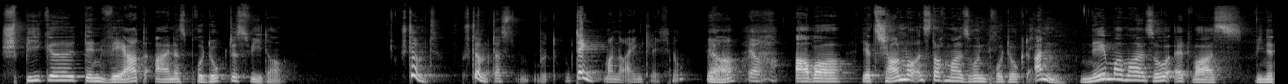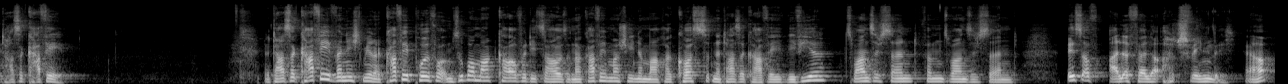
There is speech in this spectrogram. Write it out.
spiegelt den Wert eines Produktes wider. Stimmt, stimmt, das denkt man eigentlich. Ne? Ja, ja, aber jetzt schauen wir uns doch mal so ein Produkt an. Nehmen wir mal so etwas wie eine Tasse Kaffee. Eine Tasse Kaffee, wenn ich mir eine Kaffeepulver im Supermarkt kaufe, die zu Hause in der Kaffeemaschine mache, kostet eine Tasse Kaffee wie viel? 20 Cent, 25 Cent. Ist auf alle Fälle erschwinglich, ja.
